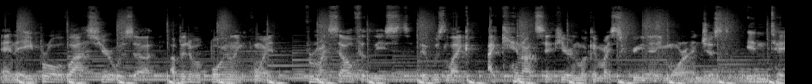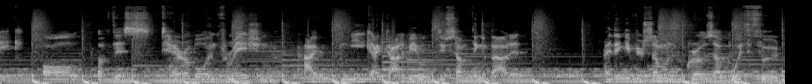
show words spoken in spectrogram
And April of last year was a, a bit of a boiling point for myself at least, it was like I cannot sit here and look at my screen anymore and just intake all of this terrible information. I need I got to be able to do something about it. I think if you're someone who grows up with food,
